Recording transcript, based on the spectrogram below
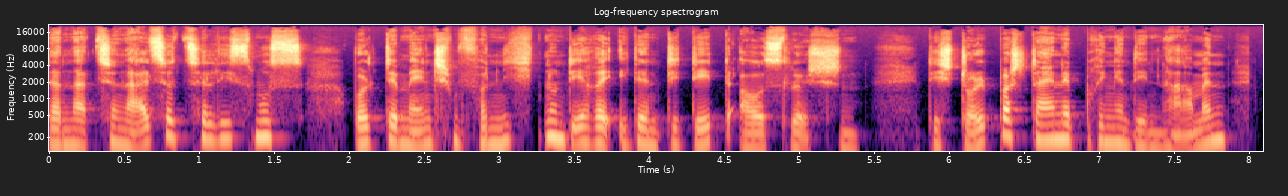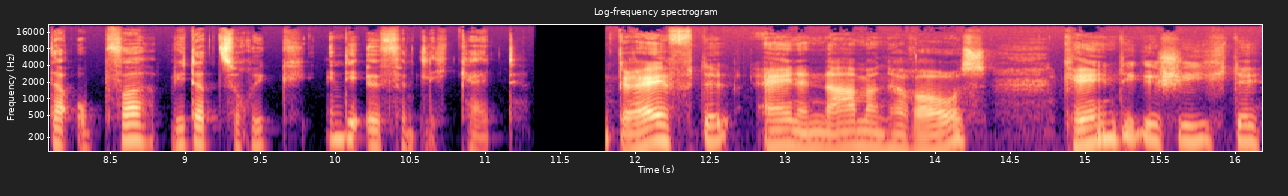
Der Nationalsozialismus wollte Menschen vernichten und ihre Identität auslöschen. Die Stolpersteine bringen die Namen der Opfer wieder zurück in die Öffentlichkeit. Greift einen Namen heraus, kenn die Geschichte,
